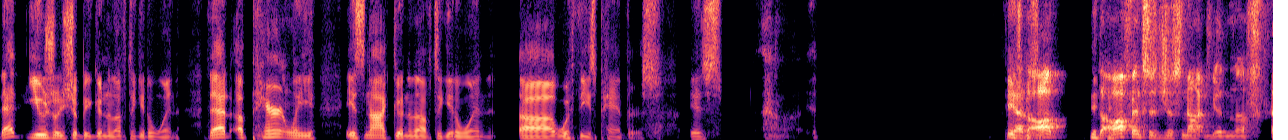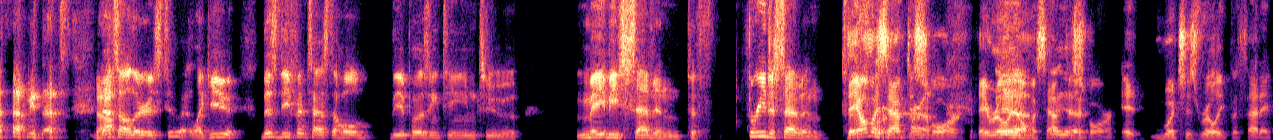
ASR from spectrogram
that usually should be good enough to get a win. That apparently is not good enough to get a win uh, with these Panthers. Is it, yeah, the op- the offense is just not good enough. I mean, that's no. that's all there is to it. Like you, this defense has to hold the opposing team to maybe seven to three to seven. They almost have to score. They really yeah, almost have yeah. to score it, which is really pathetic.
